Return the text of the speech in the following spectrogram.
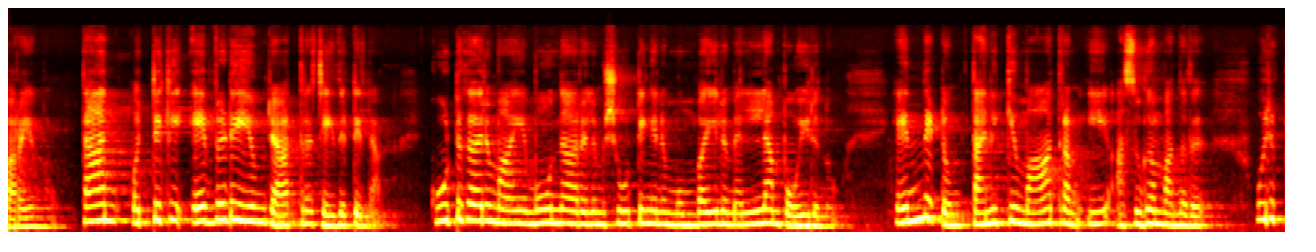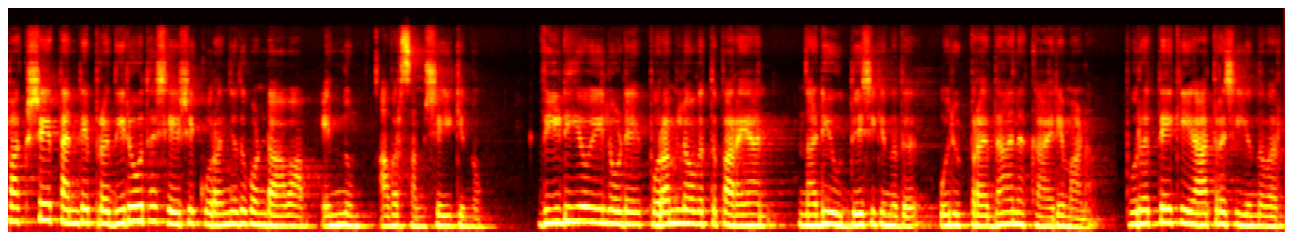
പറയുന്നു. താൻ ഒറ്റയ്ക്ക് എവിടെയും യാത്ര ചെയ്തിട്ടില്ല. കൂട്ടുകാരുമായി മൂന്നാറിലും ഷൂട്ടിങ്ങിനും മുംബൈയിലും എല്ലാം പോയിരുന്നു. എന്നിട്ടും തനിക്ക് മാത്രം ഈ അസുഖം വന്നത് ഒരു പക്ഷേ തന്റെ പ്രതിരോധ ശേഷി കുറഞ്ഞതുകൊണ്ടാവാം എന്നും അവർ സംശയിക്കുന്നു. വീഡിയോയിലൂടെ പുറം ലോകത്ത് പറയാൻ നടി ഉദ്ദേശിക്കുന്നത് ഒരു പ്രധാന കാര്യമാണ്. പുറത്തേക്ക് യാത്ര ചെയ്യുന്നവർ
